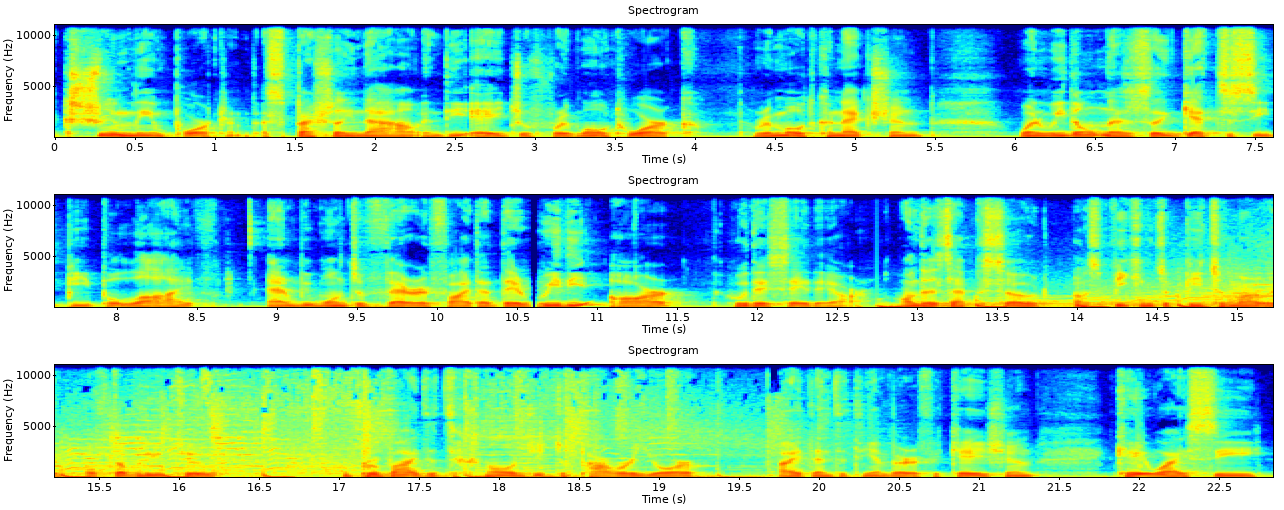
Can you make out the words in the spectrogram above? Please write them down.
extremely important, especially now in the age of remote work, remote connection, when we don't necessarily get to see people live and we want to verify that they really are who they say they are. On this episode, I'm speaking to Peter Murray of W2, who provide the technology to power your identity and verification, KYC,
